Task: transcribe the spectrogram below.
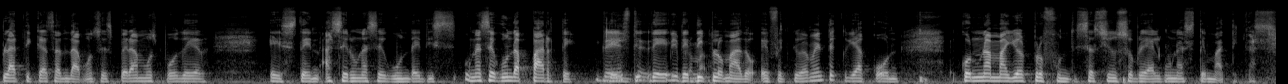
pláticas andamos, esperamos poder este, hacer una segunda una segunda parte de este del, diplomado. efectivamente, ya con, con una mayor profundización sobre algunas temáticas.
